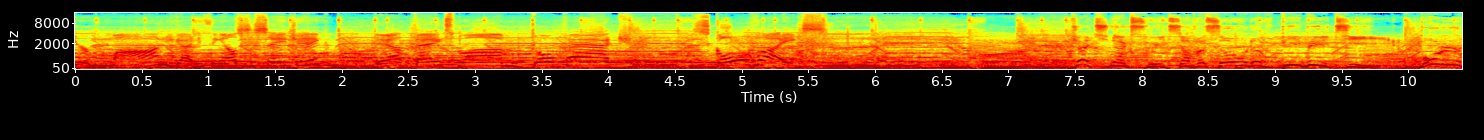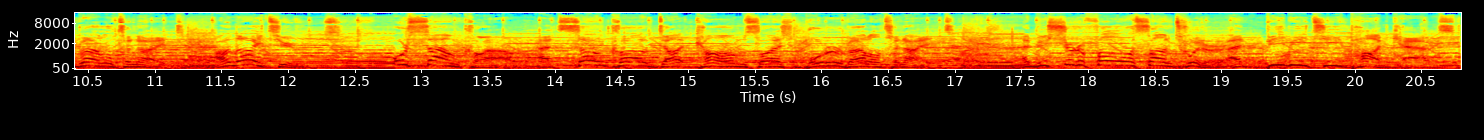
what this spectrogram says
your mom. You got anything else to say, Jake? Yeah, thanks, mom. Go pack. Skol Vikes. Catch next week's episode of BBT Border Battle Tonight on iTunes or SoundCloud at soundcloud.com slash border battle tonight. And be sure to follow us on Twitter at BBT Podcast.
